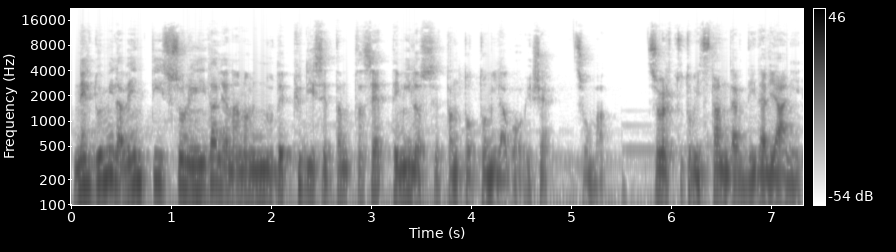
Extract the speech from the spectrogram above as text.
Nel 2020 solo in Italia ne hanno vendute più di 77.000 o 78.000 copie, cioè insomma, soprattutto per i standard italiani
